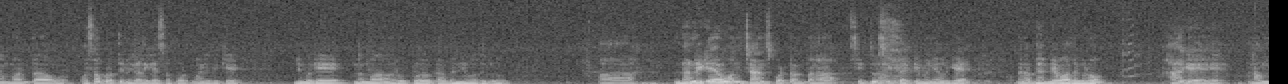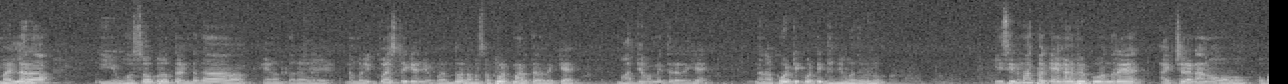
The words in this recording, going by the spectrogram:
ನಮ್ಮಂಥ ಹೊಸ ಪ್ರತಿಭೆಗಳಿಗೆ ಸಪೋರ್ಟ್ ಮಾಡಿದ್ದಕ್ಕೆ ನಿಮಗೆ ನಮ್ಮ ಹೃತ್ಪೂರ್ವಕ ಧನ್ಯವಾದಗಳು. ನನಗೆ ಒಂದು ಚಾನ್ಸ್ ಕೊಟ್ಟಂತಹ ಸಿದ್ದು ಸಿ ಕಟ್ಟಿಮನಿಯವ್ರಿಗೆ ನನ್ನ ಧನ್ಯವಾದಗಳು. ಹಾಗೆ ನಮ್ಮೆಲ್ಲರ ಈ ಹೊಸೊಬ್ಬರು ತಂಡದ ಏನಂತಾರೆ, ನಮ್ಮ ರಿಕ್ವೆಸ್ಟಿಗೆ ನೀವು ಬಂದು ನಮ್ಮ ಸಪೋರ್ಟ್ ಮಾಡ್ತಾ ಇರೋದಕ್ಕೆ ಮಾಧ್ಯಮ ಮಿತ್ರರಿಗೆ ನನ್ನ ಕೋಟಿ ಕೋಟಿ ಧನ್ಯವಾದಗಳು. ಈ ಸಿನಿಮಾದ ಬಗ್ಗೆ ಹೇಳಬೇಕು ಅಂದರೆ ಆ್ಯಕ್ಚುಲಿ ನಾನು ಒಬ್ಬ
